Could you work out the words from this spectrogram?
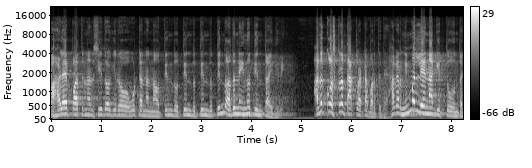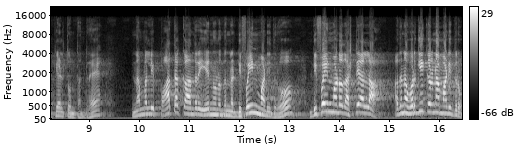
ಆ ಹಳೆ ಪಾತ್ರೆನಲ್ಲಿ ಸೀದೋಗಿರೋ ಊಟನ ನಾವು ತಿಂದು ತಿಂದು ತಿಂದು ತಿಂದು ಅದನ್ನು ಇನ್ನೂ ತಿಂತಾ ಇದ್ದೀವಿ. ಅದಕ್ಕೋಸ್ಕರ ತಾಕ್ಲಾಟ ಬರ್ತಿದೆ. ಹಾಗಾದ್ರೆ ನಿಮ್ಮಲ್ಲಿ ಏನಾಗಿತ್ತು ಅಂತ ಕೇಳ್ತು ಅಂತಂದರೆ, ನಮ್ಮಲ್ಲಿ ಪಾತಕ ಅಂದರೆ ಏನು ಅನ್ನೋದನ್ನು ಡಿಫೈನ್ ಮಾಡಿದರು. ಡಿಫೈನ್ ಮಾಡೋದು ಅಷ್ಟೇ ಅಲ್ಲ, ಅದನ್ನು ವರ್ಗೀಕರಣ ಮಾಡಿದರು.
